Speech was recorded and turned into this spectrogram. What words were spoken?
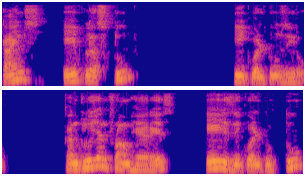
times a plus 2 equal to 0. Conclusion from here is a is equal to 2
